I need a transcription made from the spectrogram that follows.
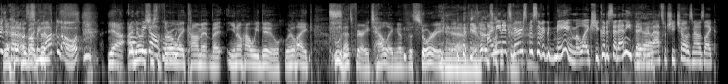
He's Yeah, a bit of I a was like, grumpy Dark Lord. Yeah, I know it's just a Dark Lord. throwaway comment, but you know how we do. We're like, ooh, that's very telling of the story. Yeah, You know, it's I mean, it's a very specific name. Like she could have said anything, Yeah. and that's what she chose. And I was like,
